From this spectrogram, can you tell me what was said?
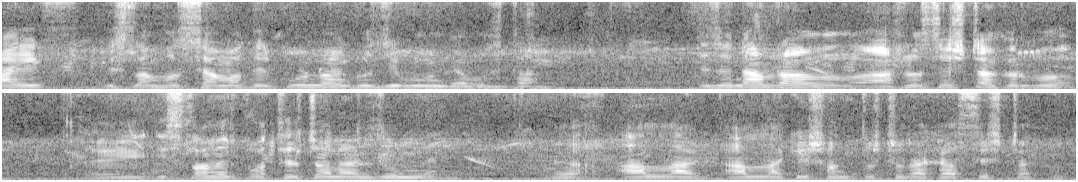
life. ইসলাম হচ্ছে আমাদের পূর্ণাঙ্গ জীবন ব্যবস্থা। এই জন্য আমরা আসলে চেষ্টা করব এই ইসলামের পথে চলার জন্য। আল্লাহ, আল্লাহকে সন্তুষ্ট রাখার চেষ্টা করব।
